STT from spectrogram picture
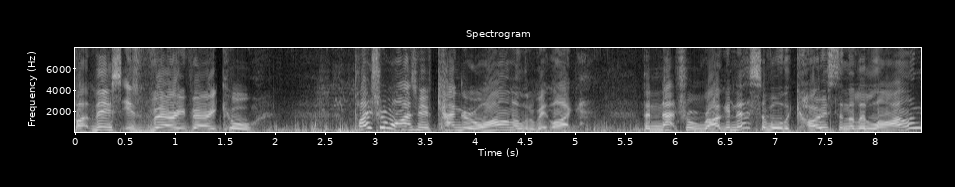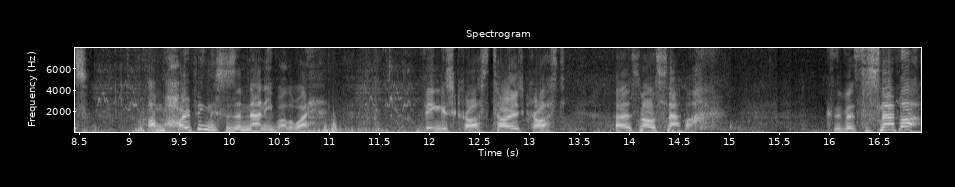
but this is very, very cool. Place reminds me of Kangaroo Island a little bit, like the natural ruggedness of all the coast and the little islands. I'm hoping this is a nanny, by the way. Fingers crossed, toes crossed, that it's not a snapper. Because if it's a snapper,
